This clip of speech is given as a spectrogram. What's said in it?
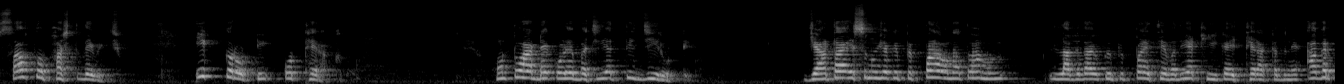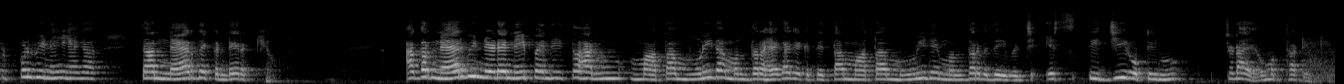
ਸਭ ਤੋਂ ਫਸਟ ਦੇ ਵਿੱਚ, ਇੱਕ ਰੋਟੀ ਉੱਥੇ ਰੱਖ ਦਿਓ ਹੁਣ ਤੁਹਾਡੇ ਕੋਲੇ ਬਚੀ ਹੈ ਤੀਜੀ ਰੋਟੀ। ਜਾਂ ਤਾਂ ਇਸ ਨੂੰ ਜੇ ਕੋਈ ਪਿੱਪਲ ਆਉਂਦਾ, ਤੁਹਾਨੂੰ ਲੱਗਦਾ ਕੋਈ ਪਿੱਪਲ ਇੱਥੇ ਵਧੀਆ ਠੀਕ ਹੈ ਇੱਥੇ ਰੱਖ ਦਿੰਦੇ ਅਗਰ ਪਿੱਪਲ ਵੀ ਨਹੀਂ ਹੈਗਾ, ਤਾਂ ਨਹਿਰ ਦੇ ਕੰਢੇ ਰੱਖਿਓ। ਅਗਰ ਨਹਿਰ ਵੀ ਨੇੜੇ ਨਹੀਂ ਪੈਂਦੀ, ਤੁਹਾਨੂੰ ਮਾਤਾ ਮੂਣੀ ਦਾ ਮੰਦਿਰ ਹੈਗਾ ਜੇ ਕਿਤੇ, ਤਾਂ ਮਾਤਾ ਮੂਣੀ ਦੇ ਮੰਦਿਰ ਦੇ ਵਿੱਚ ਇਸ ਤੀਜੀ ਰੋਟੀ ਨੂੰ ਚੜਾਇਓ, ਮੱਥਾ ਟੇਕਿਓ।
